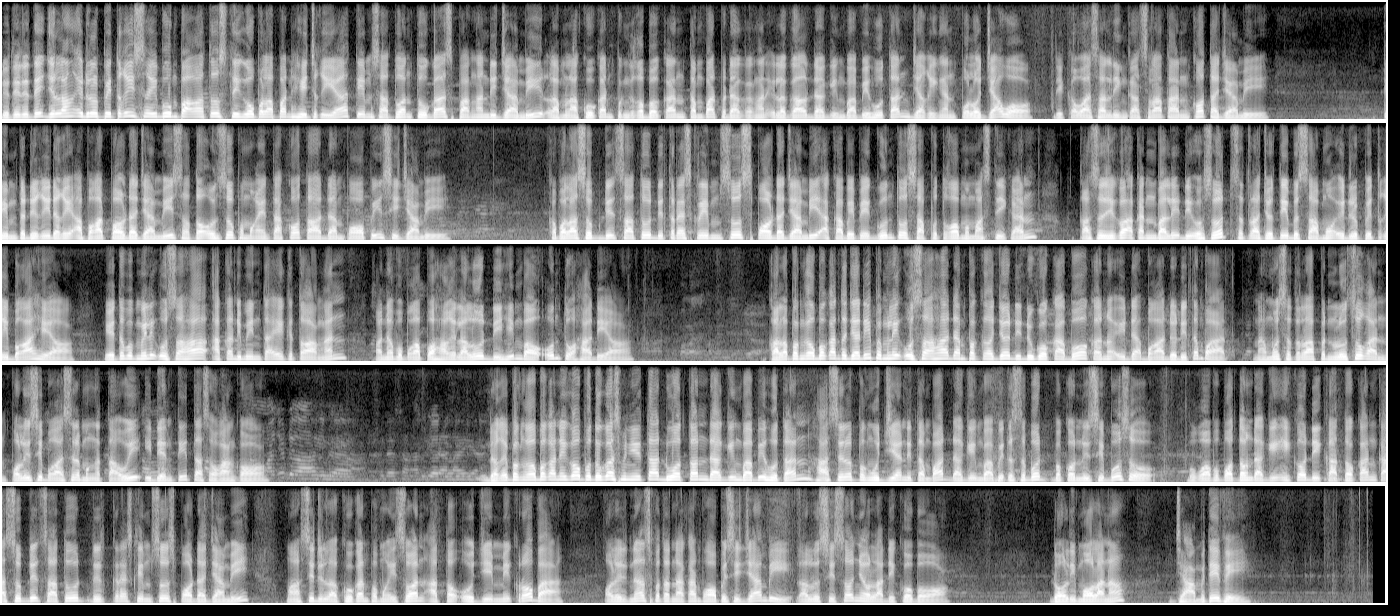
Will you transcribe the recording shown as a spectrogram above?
Detik-detik jelang Idul Fitri 1438 Hijriah, tim Satuan Tugas Pangan di Jambi telah melakukan penggerebekan tempat perdagangan ilegal daging babi hutan jaringan Pulau Jawa di kawasan Lingkar Selatan, Kota Jambi. Tim terdiri dari aparat Polda Jambi serta unsur pemerintah kota dan provinsi Jambi. Kepala Subdit 1 di Treskrim Sus Polda Jambi AKBP Guntur Saputro memastikan kasus itu akan balik diusut setelah cuti bersama Idul Fitri berakhir yaitu pemilik usaha akan dimintai keterangan karena beberapa hari lalu dihimbau untuk hadir. Kalau penggerbekan terjadi, pemilik usaha dan pekerja diduga kabur karena tidak berada di tempat. Namun setelah penelusuran, polisi berhasil mengetahui identitas orang ko. Dari penggerbekan itu, petugas menyita 2 ton daging babi hutan. Hasil pengujian di tempat, daging babi tersebut berkondisi busuk. Beberapa potong daging iko dikatokan Kasubdit 1 di Kreskrimsus Polda Jambi masih dilakukan pemeriksaan atau uji mikroba oleh Dinas Peternakan Provinsi Jambi lalu sisonyo ladikobo. Doli Maulana, Jambi TV.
